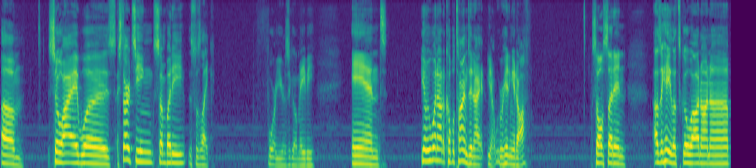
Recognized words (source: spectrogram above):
Um, so I was I started seeing somebody. This was like four years ago, maybe, and you know we went out a couple times, and I you know we were hitting it off. So all of a sudden, I was like, "Hey, let's go out on a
